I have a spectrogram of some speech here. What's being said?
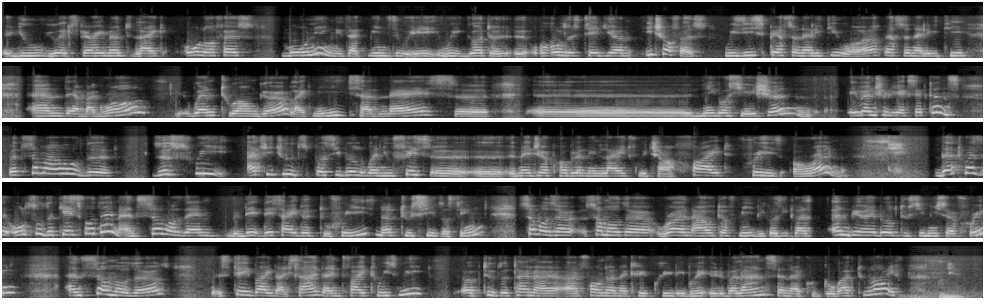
you you experiment like all of us mourning. That means we, we got a, a, all the stadium, each of us with his personality or her personality and their background went to anger, like me, sadness, uh, uh, negotiation, eventually acceptance. But somehow the the three attitudes possible when you face a, a major problem in life, which are fight, freeze, or run that was also the case for them, and some of them de- decided to freeze, not to see the thing. Some other, some other run out of me because it was unbearable to see me suffering, and some others stayed by my side and fight with me up to the time I, I found an equilibrium balance and I could go back to life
